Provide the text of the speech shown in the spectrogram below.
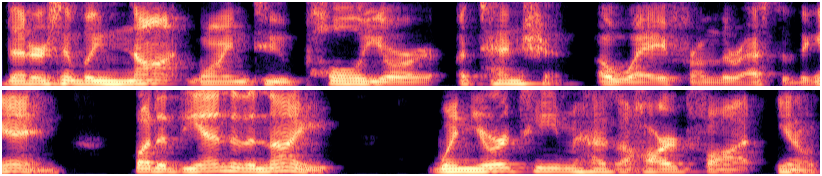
that are simply not going to pull your attention away from the rest of the game. But at the end of the night, when your team has a hard fought, you know,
